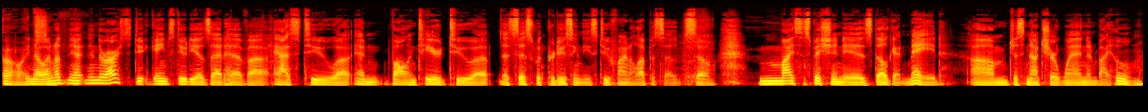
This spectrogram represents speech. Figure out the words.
oh, You know, and, and there are stu- game studios that have uh, asked to uh, and volunteered to uh, assist with producing these two final episodes. So my suspicion is they'll get made. Um, just not sure when and by whom.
